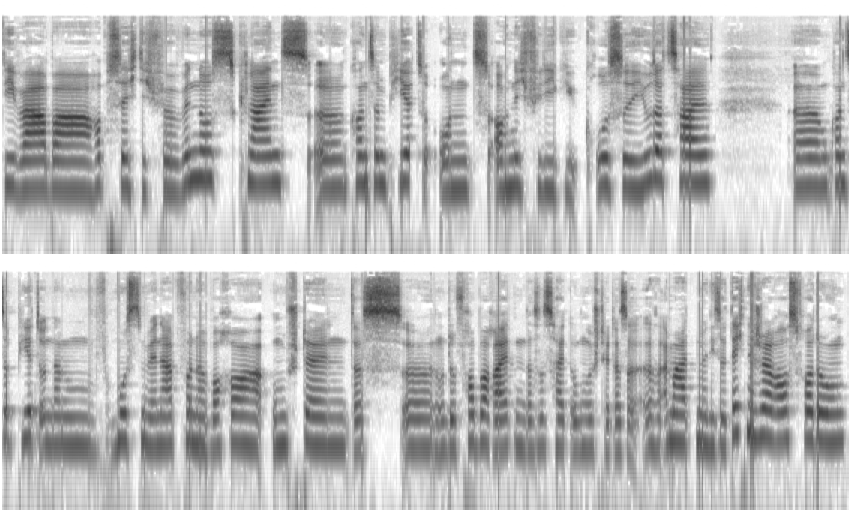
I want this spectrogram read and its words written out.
die war aber hauptsächlich für Windows-Clients äh, konzipiert und auch nicht für die große Userzahl äh, konzipiert und dann mussten wir innerhalb von einer Woche umstellen, das äh, oder vorbereiten, dass es halt umgestellt. Also, also einmal hatten wir diese technische Herausforderung,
